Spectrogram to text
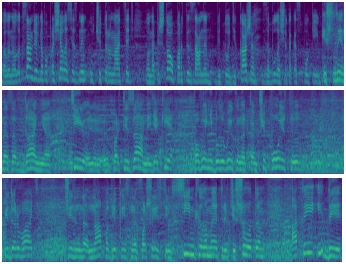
Галина Олександрівна попрощалася з ним у 14. Вона пішла у партизани. Відтоді, каже, забула, що таке спокій. Ішли на завдання ті е, партизани, які повинні були виконати там чи поїзд підорвати, чи напад якийсь на фашистів, сім кілометрів, чи що там. А ти іди,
